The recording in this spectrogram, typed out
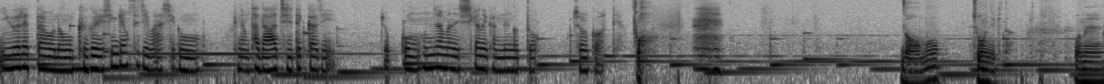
이별했다고 너무 그거에 신경 쓰지 마시고 그냥 다 나아질 때까지 조금 혼자만의 시간을 갖는 것도 좋을 것 같아요. 어. 너무 좋은 얘기다. 오늘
